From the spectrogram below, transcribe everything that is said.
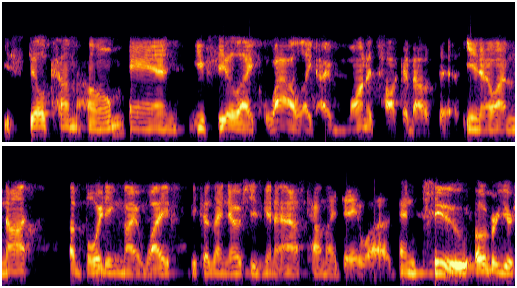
you still come home and you feel like, wow, like I want to talk about this. You know, I'm not avoiding my wife because I know she's going to ask how my day was. And two, over your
